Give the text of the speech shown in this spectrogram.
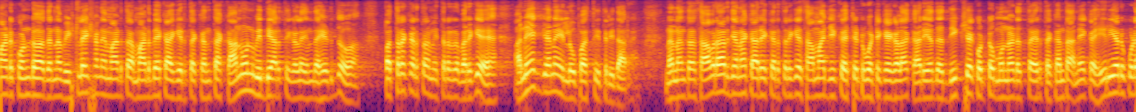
ಮಾಡಿಕೊಂಡು ಅದನ್ನು ವಿಶ್ಲೇಷಣೆ ಮಾಡ್ತಾ, ಮಾಡಬೇಕಾಗಿರ್ತಕ್ಕಂಥ ಕಾನೂನು ವಿದ್ಯಾರ್ಥಿಗಳಿಂದ ಹಿಡಿದು ಪತ್ರಕರ್ತ ಮಿತ್ರರವರೆಗೆ ಅನೇಕ ಜನ ಇಲ್ಲಿ ಉಪಸ್ಥಿತರಿದ್ದಾರೆ. ನನ್ನಂಥ ಸಾವಿರಾರು ಜನ ಕಾರ್ಯಕರ್ತರಿಗೆ ಸಾಮಾಜಿಕ ಚಟುವಟಿಕೆಗಳ ಕಾರ್ಯದ ದೀಕ್ಷೆ ಕೊಟ್ಟು ಮುನ್ನಡೆಸ್ತಾ ಇರ್ತಕ್ಕಂಥ ಅನೇಕ ಹಿರಿಯರು ಕೂಡ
